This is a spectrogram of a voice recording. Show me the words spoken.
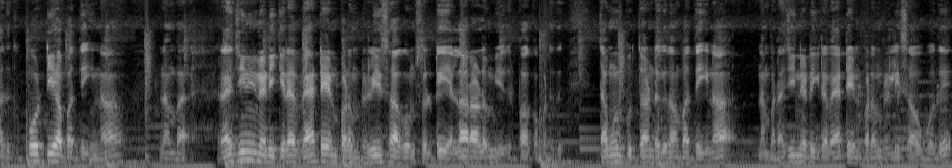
அதுக்கு போட்டியாக பார்த்தீங்கன்னா நம்ம ரஜினி நடிக்கிற வேட்டையன் படம் ரிலீஸ் ஆகும்னு சொல்லிட்டு எல்லாராலும் எதிர்பார்க்கப்படுது. தமிழ் புத்தாண்டுக்கு தான் பார்த்தீங்கன்னா நம்ம ரஜினி நடிக்கிற வேட்டையன் படம் ரிலீஸ் ஆக போகுது.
